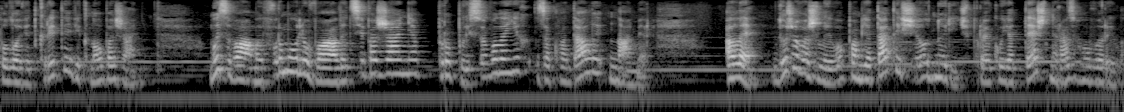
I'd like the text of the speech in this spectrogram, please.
було відкрите вікно бажань. Ми з вами формулювали ці бажання, прописували їх, закладали намір. Але дуже важливо пам'ятати ще одну річ, про яку я теж не раз говорила:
